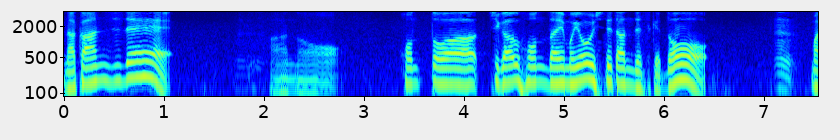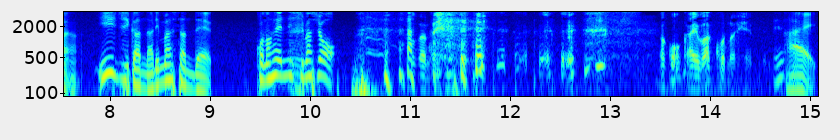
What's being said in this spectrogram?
な感じで、あの、本当は違う本題も用意してたんですけど、うん。まあ、いい時間になりましたんで、この辺にしましょそうだね。まあ今回はこの辺でう。ね。はい。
